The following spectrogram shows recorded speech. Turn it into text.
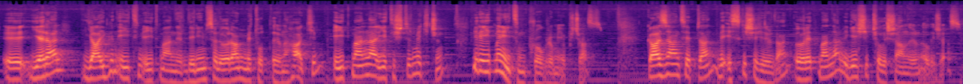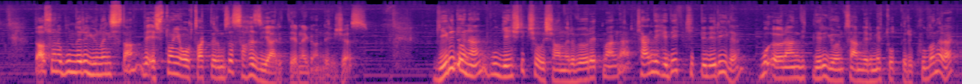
e, yerel yaygın eğitim eğitmenleri, deneyimsel öğrenme metotlarına hakim eğitmenler yetiştirmek için bir eğitmen eğitimi programı yapacağız. Gaziantep'ten ve Eskişehir'den öğretmenler ve gençlik çalışanlarını alacağız. Daha sonra bunları Yunanistan ve Estonya ortaklarımıza saha ziyaretlerine göndereceğiz. Geri dönen bu gençlik çalışanları ve öğretmenler kendi hedef kitleleriyle bu öğrendikleri yöntemleri, metotları kullanarak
